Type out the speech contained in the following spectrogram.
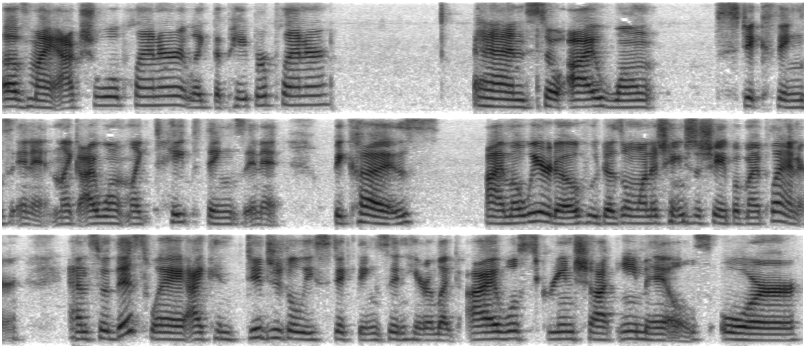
of my actual planner, like the paper planner. And so I won't stick things in it. And like I won't like tape things in it because I'm a weirdo who doesn't want to change the shape of my planner. And so this way I can digitally stick things in here. Like I will screenshot emails or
